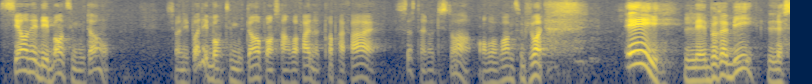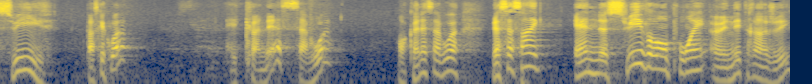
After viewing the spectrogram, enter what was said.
Si on est des bons petits moutons, si on n'est pas des bons petits moutons, puis on s'en va faire notre propre affaire, ça, c'est une autre histoire. On va voir un petit peu plus loin. Et les brebis le suivent. Parce que quoi? Elles connaissent sa voix. On connaît sa voix. Verset 5. Elles ne suivront point un étranger,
